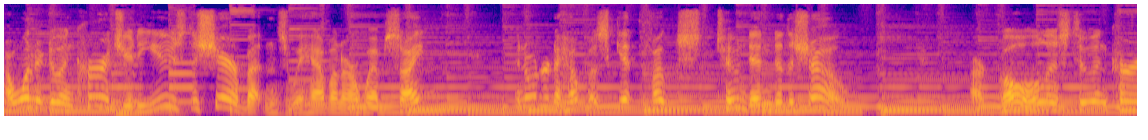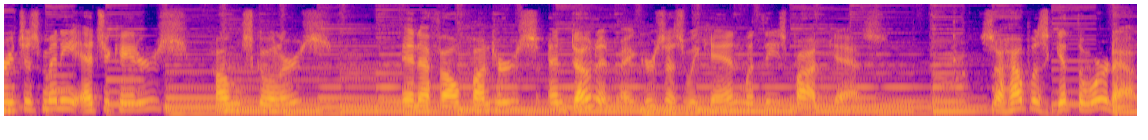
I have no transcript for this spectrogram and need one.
I wanted to encourage you to use the share buttons we have on our website in order to help us get folks tuned into the show. Our goal is to encourage as many educators, homeschoolers, NFL punters, and donut makers as we can with these podcasts. So help us get the word out.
